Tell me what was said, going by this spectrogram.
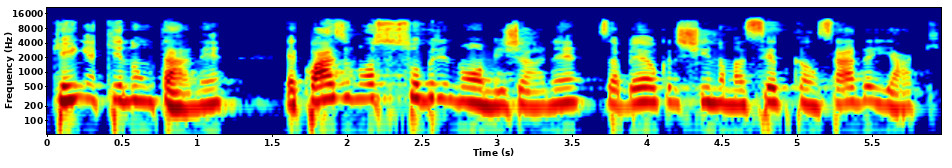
Quem aqui não está, né? É quase o nosso sobrenome já, né? Isabel Cristina Macedo, cansada Iac.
